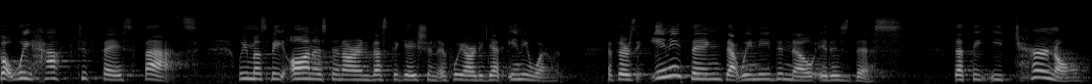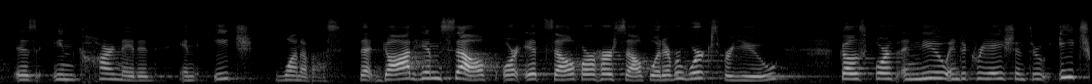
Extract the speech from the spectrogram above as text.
But we have to face facts. We must be honest in our investigation if we are to get anywhere. If there's anything that we need to know, it is this that the eternal is incarnated in each one of us, that God Himself or itself or herself, whatever works for you, goes forth anew into creation through each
